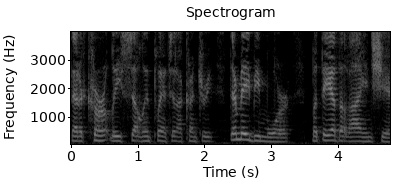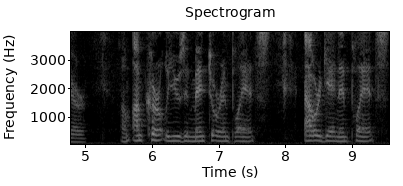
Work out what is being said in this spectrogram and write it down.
that are currently sell implants in our country. There may be more, but they have the lion's share. Um, I'm currently using Mentor implants. Allergan implants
